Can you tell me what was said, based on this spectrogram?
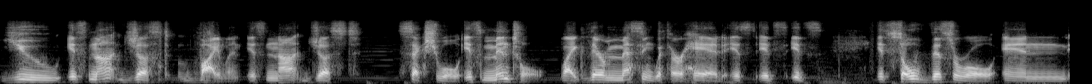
you it's not just violent. It's not just sexual. It's mental. Like they're messing with her head. It's it's it's it's so visceral and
